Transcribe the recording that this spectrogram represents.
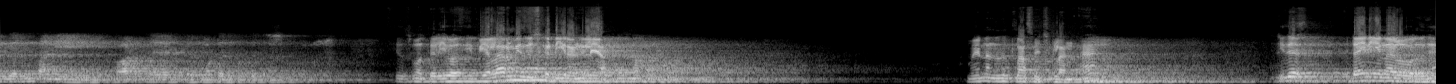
இங்கே இருந்து தண்ணி வாட்டர் மட்டும் இது கொடுத்துருக்காங்க. இது சும்மா தெளிவாக இப்போ எல்லாருமே வச்சு கட்டிக்கிறாங்க இல்லையா? வேணா அந்த கிளாஸ் வச்சுக்கலாங்க? இது டைனிங் என்ன வருதுங்க?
